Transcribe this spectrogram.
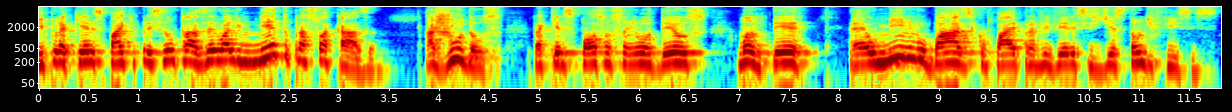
e por aqueles, Pai, que precisam trazer o alimento para sua casa. Ajuda-os para que eles possam, Senhor Deus, manter é, o mínimo básico, Pai, para viver esses dias tão difíceis.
